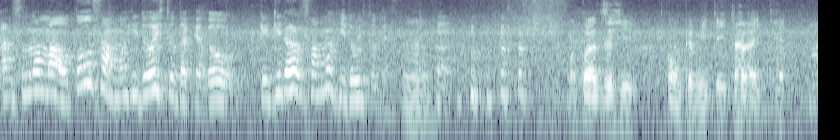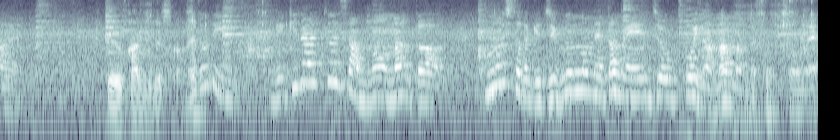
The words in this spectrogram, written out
あそのまあお父さんもひどい人だけど劇団さんもひどい人です、うん。うん。まあこれはぜひ本編見ていただいて。はいっていう感じですかね。一人劇団ひとりさんのなんかこの人だけ自分のネタの炎上っぽいのは何なんですかそうね。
